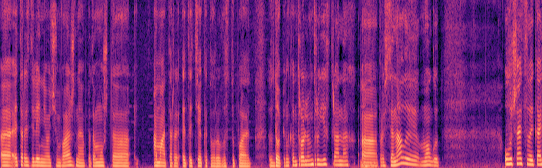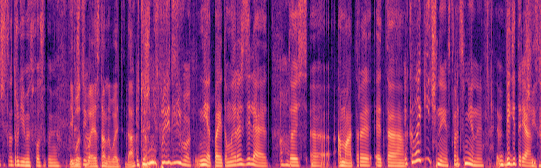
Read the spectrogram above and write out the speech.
э, это разделение очень важное, потому что аматоры — это те, которые выступают с допинг-контролем в других странах, а профессионалы могут улучшать свои качества другими способами. И вот твоя становая... Да? Это же несправедливо. Нет, поэтому и разделяют. Ага. То есть э, аматоры это Экологичные спортсмены. вегетарианцы.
